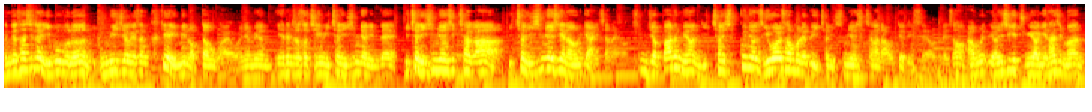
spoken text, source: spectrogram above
근데 사실은 이 부분은 북미 지역에서는 크게 의미는 없다고 봐요. 왜냐면 예를 들어서 지금 2020년인데 2020년식 차가 2020년식에 나오는 게 아니잖아요. 심지어 빠르면 2019년 2월 3월에도 2020년식 차가 나올 때도 있어요. 그래서 아무 연식이 중요하긴 하지만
